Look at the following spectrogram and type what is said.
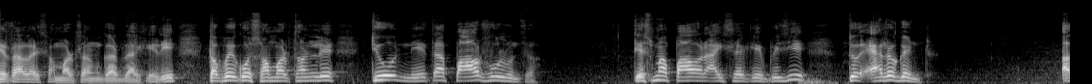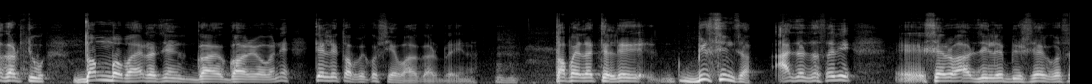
नेतालाई समर्थन गर्दाखेरि तपाईँको समर्थनले त्यो नेता पावरफुल हुन्छ। त्यसमा पावर आइसकेपछि त्यो एरोगेन्ट अगर त्यो दम्ब भएर चाहिँ गऱ्यो भने त्यसले तपाईँको सेवा गर्दैन। तपाईँलाई त्यसले बिर्सिन्छ। आज जसरी शेरवारजीले बिर्सेको छ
